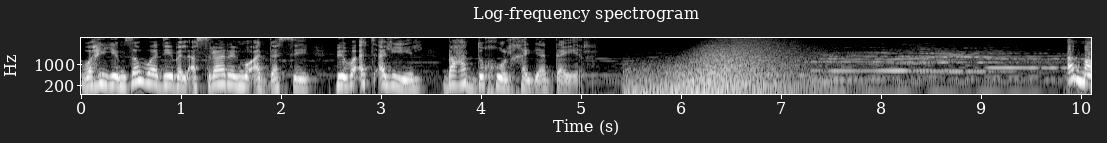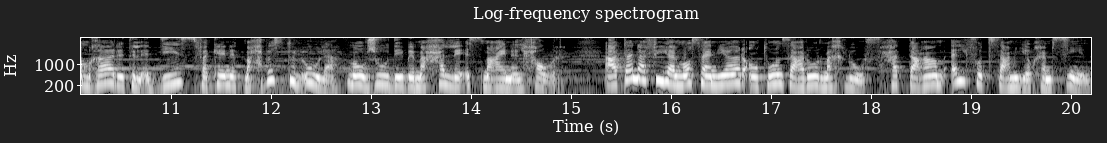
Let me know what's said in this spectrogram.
وهي مزودة بالأسرار المقدسة بوقت قليل بعد دخول خي الدير. أما مغارة القديس فكانت محبسته الأولى موجودة بمحل اسمه عين الحور. اعتنى فيها المونسنيور أنطون زعرور مخلوف حتى عام 1950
